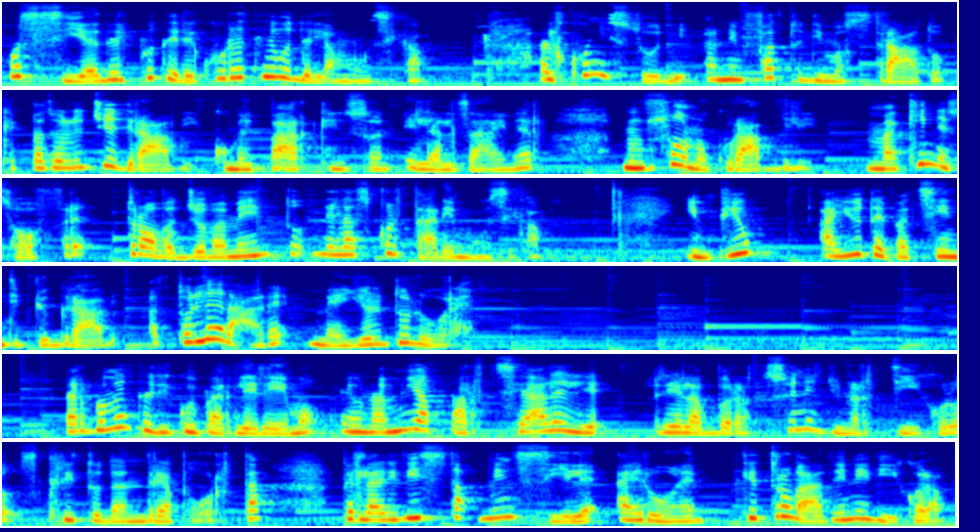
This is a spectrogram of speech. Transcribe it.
ossia del potere curativo della musica. Alcuni studi hanno infatti dimostrato che patologie gravi come il Parkinson e l'Alzheimer non sono curabili, ma chi ne soffre trova giovamento nell'ascoltare musica. In più, aiuta i pazienti più gravi a tollerare meglio il dolore. L'argomento di cui parleremo è una mia parziale rielaborazione di un articolo scritto da Andrea Porta per la rivista mensile Airone che trovate in edicola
